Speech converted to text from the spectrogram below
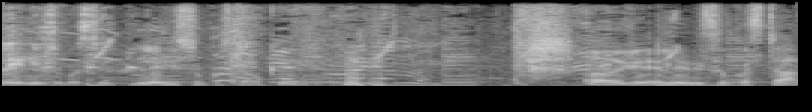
lady Subhashree lady superstar okay okay lady superstar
